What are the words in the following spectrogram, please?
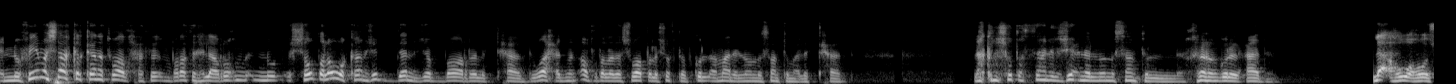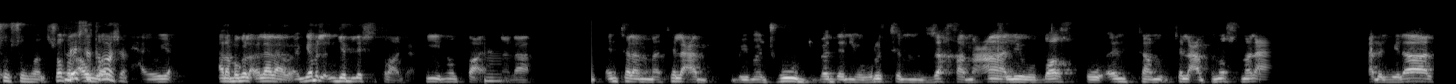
إنه في مشاكل كانت واضحة في مباراة الهلال رغم إنه الشوط الأول كان جدا جبار للاتحاد واحد من أفضل الأشواط اللي شفتها بكل أمانة لونو سانتو مع الاتحاد. لكن الشوط الثاني رجعنا لنونو سانتو خلينا نقول العادة. لا هو هو شوف شوف الشوط ليش الأول تراجع؟ الحيويه أنا بقول لا لا قبل قبل ليش تراجع؟ في نقطة إحنا لا. أنت لما تلعب بمجهود بدني ورتم زخم عالي وضغط وأنت تلعب في نص ملعب الهلال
